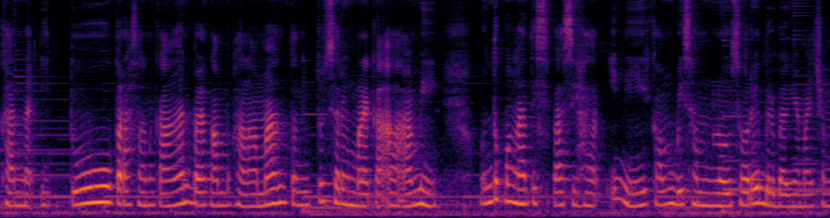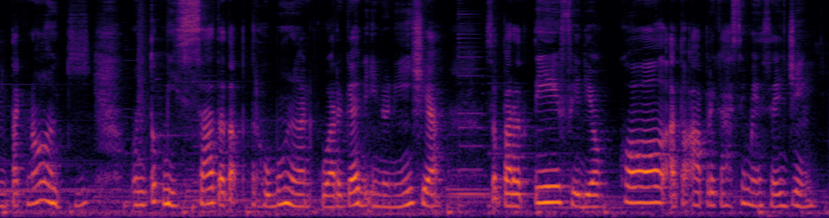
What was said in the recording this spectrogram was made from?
Karena itu, perasaan kangen pada kampung halaman tentu sering mereka alami. Untuk mengantisipasi hal ini, kamu bisa menelusuri berbagai macam teknologi untuk bisa tetap terhubung dengan keluarga di Indonesia, seperti video call atau aplikasi messaging.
